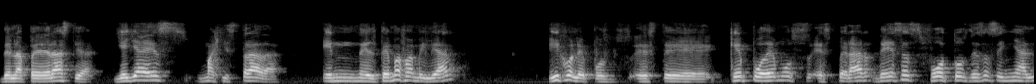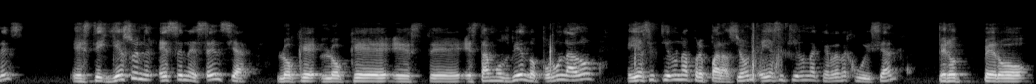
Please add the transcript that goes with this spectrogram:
de la pederastia y ella es magistrada en el tema familiar, híjole, pues, este, ¿qué podemos esperar de esas fotos, de esas señales? Este, y eso es en esencia lo que, lo que este, estamos viendo. Por un lado, ella sí tiene una preparación, ella sí tiene una carrera judicial, pero, pero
